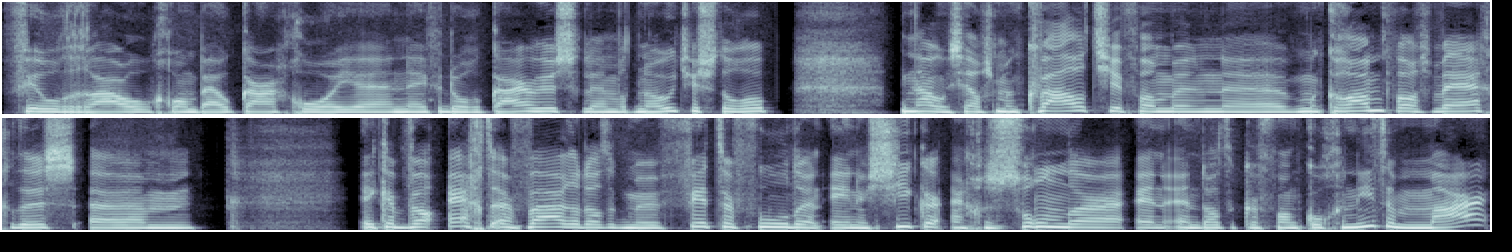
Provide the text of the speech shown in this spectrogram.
veel rauw gewoon bij elkaar gooien en even door elkaar husselen en wat nootjes erop. Nou, zelfs mijn kwaaltje van mijn, eh, mijn kramp was weg. Dus ehm, ik heb wel echt ervaren dat ik me fitter voelde en energieker en gezonder. En, en dat ik ervan kon genieten. Maar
